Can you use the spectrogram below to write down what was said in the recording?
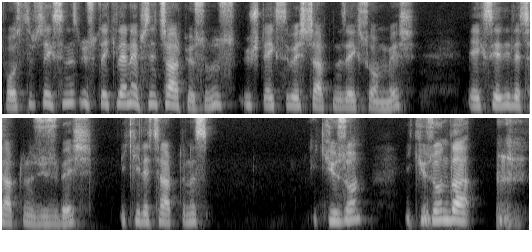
pozitif diyeceksiniz. Üsttekilerin hepsini çarpıyorsunuz. 3 ile eksi 5 çarptınız eksi 15. Eksi 7 ile çarptınız 105. 2 ile çarptınız 210. 210 da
